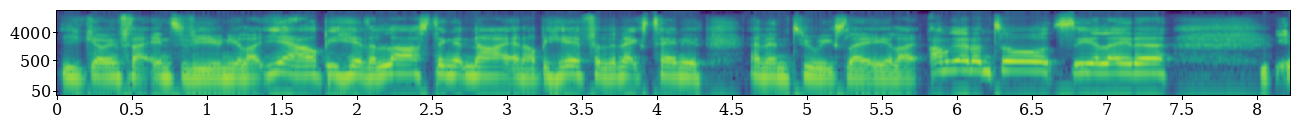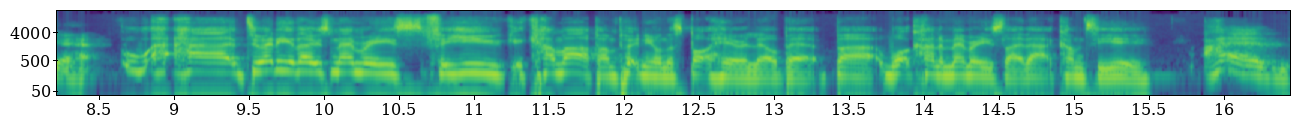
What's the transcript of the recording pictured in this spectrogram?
you go in for that interview and you're like, yeah, I'll be here the last thing at night and I'll be here for the next ten years. And then two weeks later, you're like, I'm going on tour. See you later Yeah. ha, do any of those memories for you come up? I'm putting you on the spot here a little bit, but what kind of memories like that come to you? I had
